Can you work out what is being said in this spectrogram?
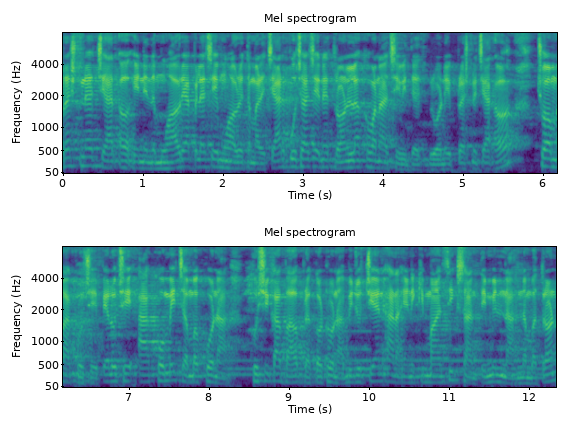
પ્રશ્ન ચાર અ એની અંદર મુહાવરે આપેલા છે. મુહાવરે તમારે ચાર પૂછા છે અને ત્રણ લખવાના છે વિદ્યાર્થી મિત્રો અને પ્રશ્ન ચાર અ છ માર્કનો છે. પહેલો છે આંખો મેં ચમકોના ખુશીકા ભાવ પ્રકટ બીજું ચેન આના, એની કે માનસિક શાંતિ મિલના. નંબર ત્રણ,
